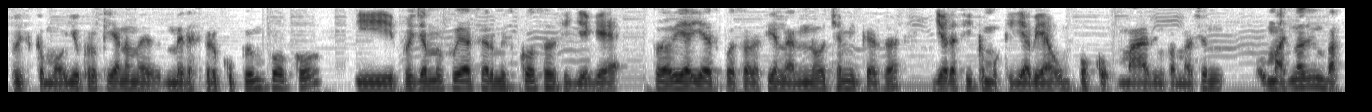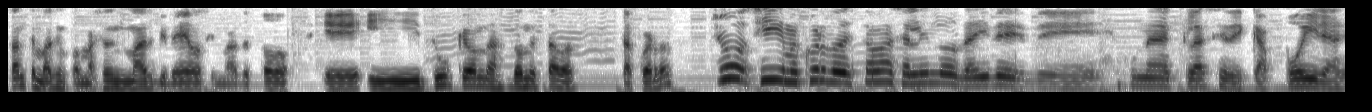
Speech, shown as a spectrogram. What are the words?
pues como yo creo que ya no me, me despreocupé un poco. Y pues ya me fui a hacer mis cosas y llegué todavía ya después, ahora sí, en la noche a mi casa. Y ahora sí como que ya había un poco más de información, o más, más bastante más información, más videos y más de todo. Eh, ¿Y tú qué onda? ¿Dónde estabas? ¿Te acuerdas? Yo sí, me acuerdo, estaba saliendo de ahí de, una clase de capoeira.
